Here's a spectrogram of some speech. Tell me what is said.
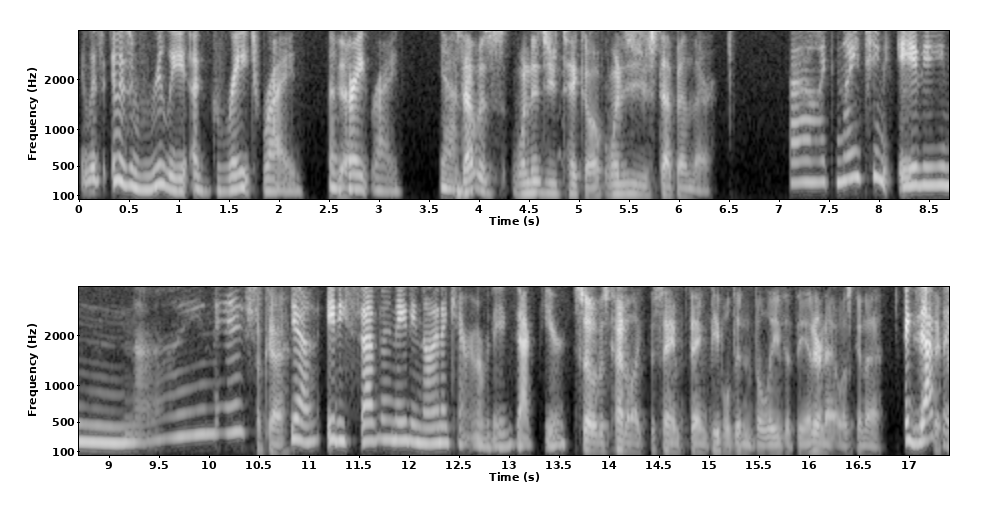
it was, it was really a great ride, a Yeah. great ride. Yeah. 'Cause that was when did you take over? When did you step in there? Uh, like 1989 ish. Okay. Yeah. 87, 89. I can't remember the exact year. So it was kind of like the same thing. People didn't believe that the internet was going to. Exactly.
